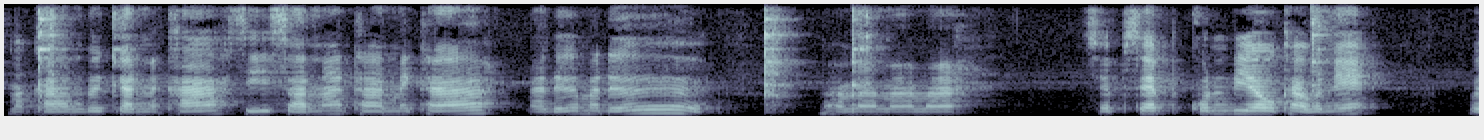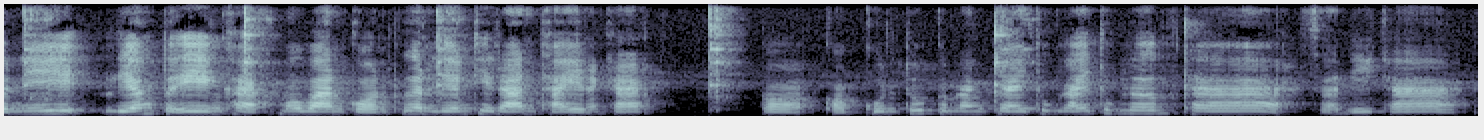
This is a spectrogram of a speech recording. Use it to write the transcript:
มาทานด้วยกันนะคะ สีสันน่าทานไหมคะ มาเด้อมาเด้อมามามามาแซบๆคนเดียวค่ะ วันนี้ วันนี้เลี้ยงตัวเองค่ะ เมื่อวานก่อนเพื่อนเลี้ยงที่ร้านไทยนะคะ ก็ขอบคุณทุกกำลังใจทุกไลค์ทุกเลิฟค่ะ สวัสดีค่ะ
